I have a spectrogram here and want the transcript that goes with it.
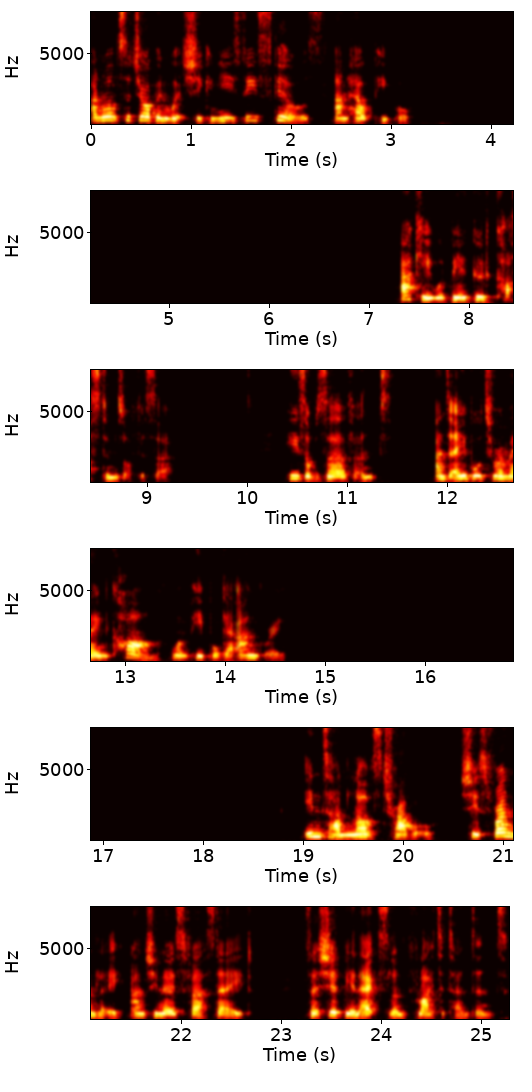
and wants a job in which she can use these skills and help people. Aki would be a good customs officer. He's observant and able to remain calm when people get angry. Intan loves travel. She is friendly and she knows first aid, so she'd be an excellent flight attendant.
